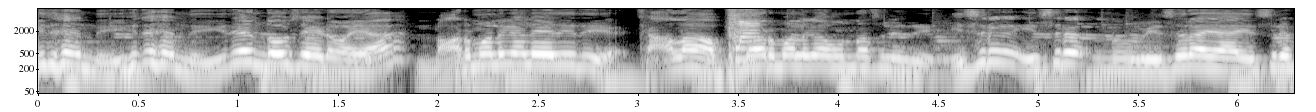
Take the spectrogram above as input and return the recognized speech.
ఇదేంది ఇదేంది ఇదేం దోశ వేయడం అయ్యా నార్మల్గా లేదు ఇది. చాలా అబ్నార్మల్గా ఉంది అసలు ఇది. ఇసురు ఇసురు నువ్వు ఇసురయ్యా ఇసురు.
